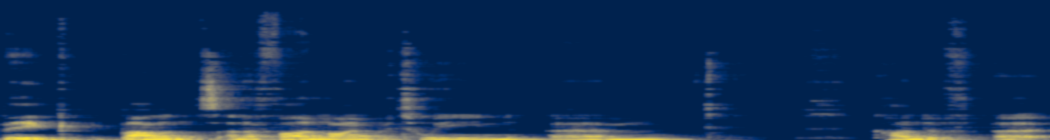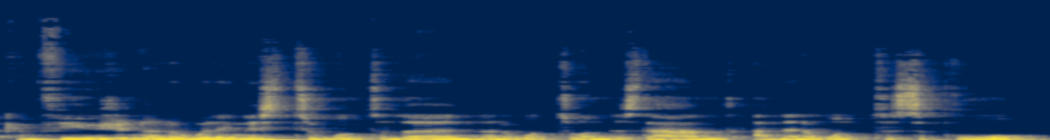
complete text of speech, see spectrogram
big balance and a fine line between um, kind of uh, confusion and a willingness to want to learn and a want to understand and then a want to support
